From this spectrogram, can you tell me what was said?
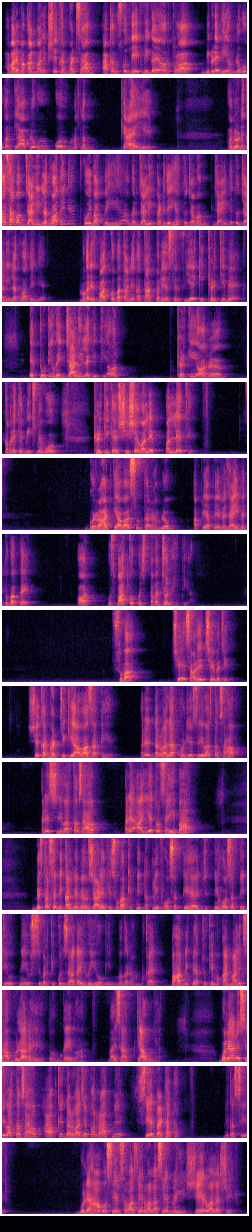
हमारे मकान मालिक शेखर भट्ट साहब आकर उसको देख भी गए और थोड़ा बिगड़े भी हम लोगों पर कि आप लोगों को मतलब क्या है ये हम लोगों ने कहा, साहब, आप जाली लगवा देंगे। कोई बात नहीं है, अगर जाली कट गई है तो जब हम जाएँगे तो जाली लगवा देंगे। मगर इस बात को बताने का तात्पर्य सिर्फ़ ये कि खिड़की में एक टूटी हुई जाली लगी थी और खिड़की और कमरे के बीच में वो खिड़की के शीशे वाले पल्ले थे। गुर्राहट की आवाज़ सुनकर हम लोग अपनी अपने रजाई में दुबक गए और उस बात को कुछ तवज्जो नहीं दिया। सुबह छः साढ़े छः बजे शेखर भट्ट जी की आवाज़ आती है। अरे, दरवाज़ा खोलिए श्रीवास्तव साहब। अरे, श्रीवास्तव साहब, अरे, आइए तो सही बाहर। बिस्तर से निकलने में उस जाड़े की सुबह कितनी तकलीफ़ हो सकती है, जितनी हो सकती थी उतनी उससे बल्कि कुछ ज़्यादा ही हुई होगी। मगर हम खैर, बाहर निकले। अब चूँकि मकान मालिक साहब बुला रहे हैं तो हम गए बाहर। भाई साहब, क्या हो गया? बोले, अरे, श्रीवास्तव साहब, आपके दरवाजे पर रात में शेर बैठा था। मैंने कहा शेर? बोले हाँ वो शेर सवा शेर वाला शेर नहीं, शेर वाला शेर।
